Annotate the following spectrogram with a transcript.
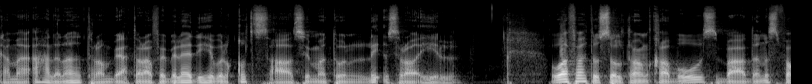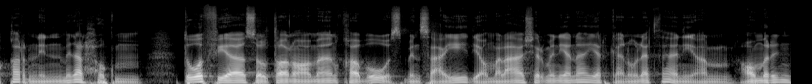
كما أعلن ترامب باعتراف بلاده بالقدس عاصمة لإسرائيل. وفاة السلطان قابوس بعد نصف قرن من الحكم. توفي سلطان عمان قابوس بن سعيد يوم العاشر من يناير كانون الثاني عن عمر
